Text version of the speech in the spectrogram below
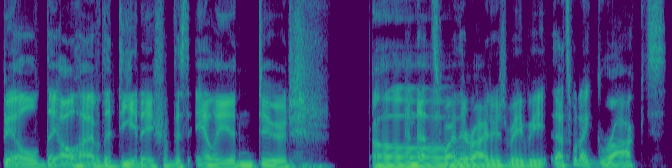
Bill, they all have the DNA from this alien dude. Oh, and that's why they're riders. Maybe that's what I grokked.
